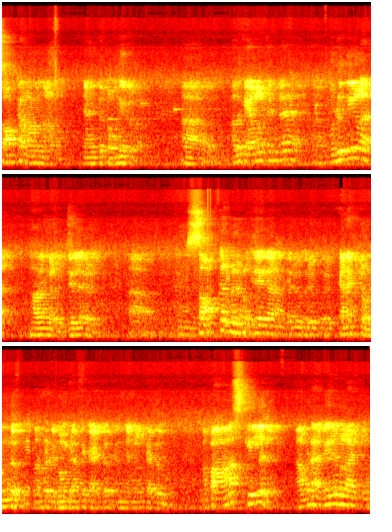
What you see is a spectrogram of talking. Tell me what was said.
സോക്കർ ആണെന്നാണ് ഞങ്ങൾക്ക് തോന്നിയിട്ടുള്ളത്. അത് കേരളത്തിന്റെ മുഴുനീള ഭാഗങ്ങളിൽ ജില്ലകളിൽ. സോക്കറിന് ഒരു പ്രത്യേക ഒരു ഒരു കണക്ട് ഉണ്ട് നമ്മുടെ ഡെമോഗ്രാഫിക് ആയിട്ട് എന്ന് ഞങ്ങൾ കരുതുന്നു. അപ്പൊ ആ സ്കില്ലിന് അവിടെ അവൈലബിൾ ആയിട്ടുള്ള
